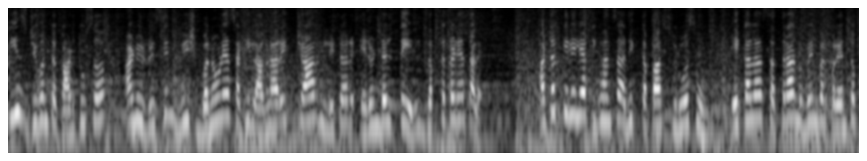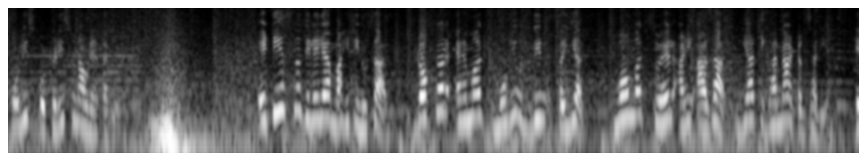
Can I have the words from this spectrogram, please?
तीस जिवंत काडतुसं आणि रिसिन विष बनवण्यासाठी लागणारे चार लिटर एरंडेल तेल जप्त करण्यात आलंय. अटक केलेल्या तिघांचा अधिक तपास सुरू असून एकाला सतरा नोव्हेंबरपर्यंत पोलीस कोठडी सुनावण्यात आली एटीएसनं दिलेल्या माहितीनुसार डॉक्टर अहमद मोहिउद्दीन सय्यद मोहम्मद सुहेल आणि आझाद या तिघांना अटक झाली आहे. हे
